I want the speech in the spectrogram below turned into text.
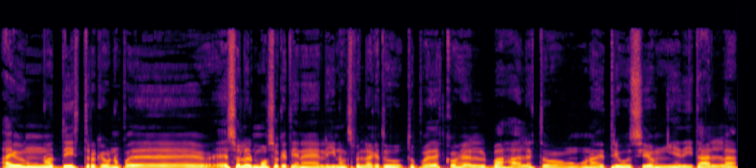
hay unos distros que uno puede, eso es lo hermoso que tiene Linux, ¿verdad? Que tú, tú puedes coger, bajar esto, una distribución y editarla,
